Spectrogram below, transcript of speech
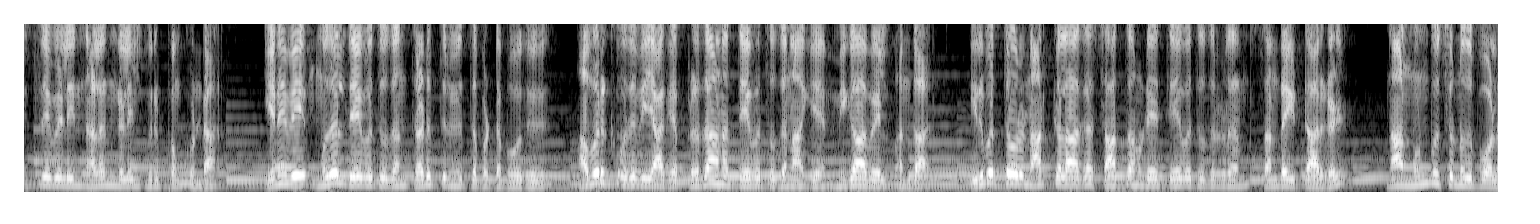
இஸ்ரேவேலின் நலன்களில் விருப்பம் கொண்டார். எனவே முதல் தேவதூதன் தடுத்து நிறுத்தப்பட்ட போது அவருக்கு உதவியாக பிரதான தேவதூதனாகிய மிகாவேல் வந்தார். இருபத்தோரு நாட்களாக சாத்தானுடைய தேவதூதர்களுடன் சண்டையிட்டார்கள். நான் முன்பு சொன்னது போல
